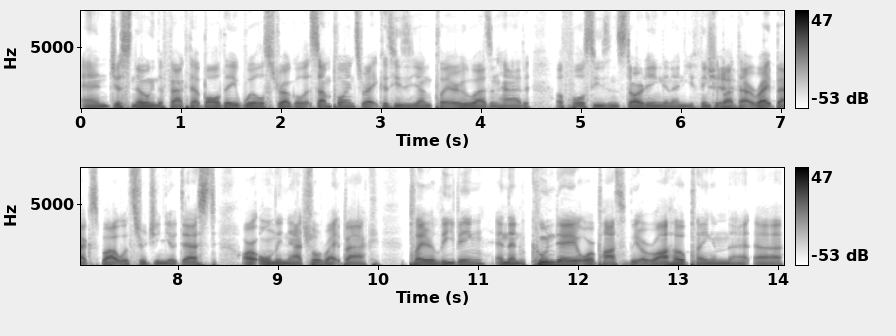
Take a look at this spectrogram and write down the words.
and just knowing the fact that Balde will struggle at some points, right? Because he's a young player who hasn't had a full season starting. And then you think sure. about that right back spot with Sergiño Dest, our only natural right back player leaving, and then Koundé or possibly Araujo playing in that. Uh,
